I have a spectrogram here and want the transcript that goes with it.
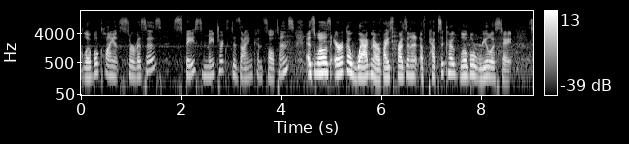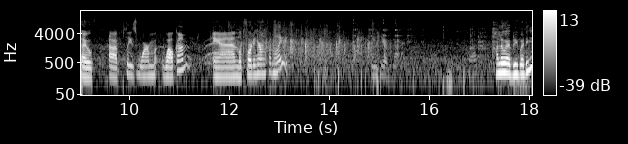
Global Client Services. Space Matrix Design Consultants, as well as Erica Wagner, Vice President of PepsiCo Global Real Estate. So uh, please warm welcome and look forward to hearing from the ladies. Thank you. Hello, everybody.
